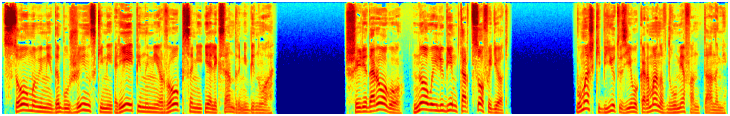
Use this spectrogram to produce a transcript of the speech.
Сомовыми, Добужинскими, Репиными, Робсами и Александрами Бенуа. «Шире дорогу! Новый любим Торцов идет!» Бумажки бьют из его карманов двумя фонтанами,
